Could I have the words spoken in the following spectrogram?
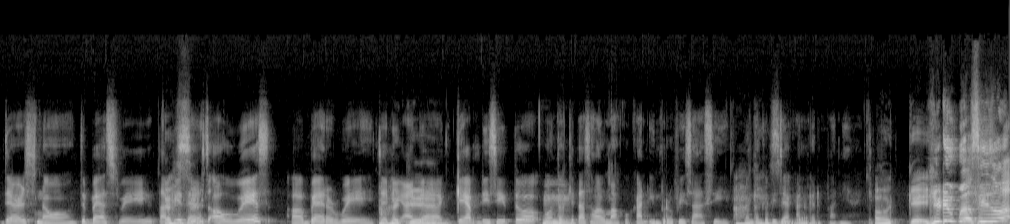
there's no the best way, tapi there's always a better way. Jadi Oke. ada gap di situ untuk Mm-mm. kita selalu melakukan improvisasi untuk Oke, kebijakan siap. ke depannya. Oke, hidup mahasiswa.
